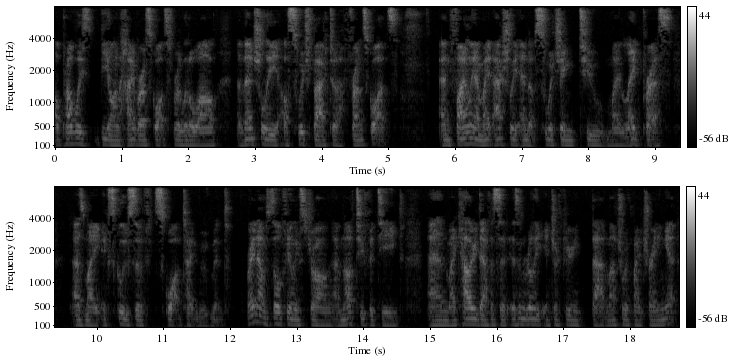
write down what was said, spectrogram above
I'll probably be on high bar squats for a little while. Eventually I'll switch back to front squats. And finally, I might actually end up switching to my leg press as my exclusive squat type movement. Right now I'm still feeling strong, I'm not too fatigued, and my calorie deficit isn't really interfering that much with my training yet.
